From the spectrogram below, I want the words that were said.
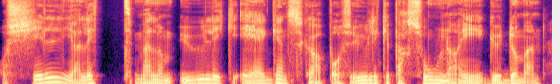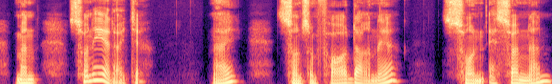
å skilje litt mellom ulike egenskaper hos ulike personer i guddommen, men sånn er det ikke. Nei, sånn som Faderen er, sånn er Sønnen,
